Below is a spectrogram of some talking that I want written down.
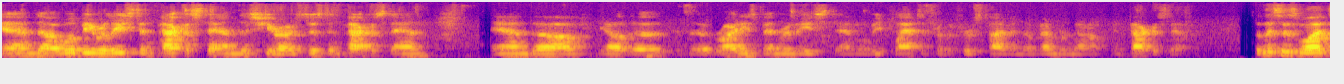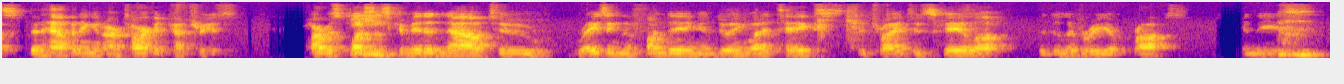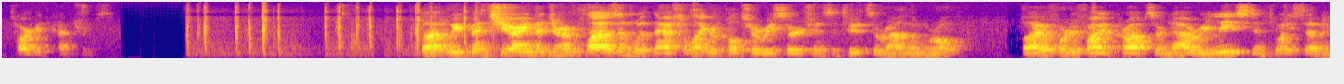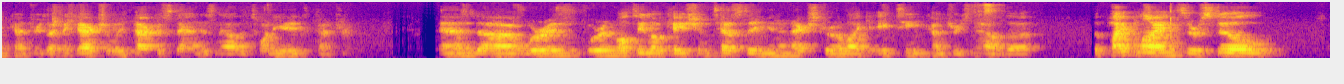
and uh, will be released in Pakistan this year. I was just in Pakistan and you the, the variety's been released and will be planted for the first time in November now in Pakistan. So this is what's been happening in our target countries. Harvest Plus is committed now to raising the funding and doing what it takes to try to scale up the delivery of crops in these target countries. But we've been sharing the germplasm with National Agriculture Research Institutes around the world. Biofortified crops are now released in 27 countries. I think actually Pakistan is now the 28th country. And uh, we're in we're in multi-location testing in an extra like 18 countries now. The the pipelines are still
